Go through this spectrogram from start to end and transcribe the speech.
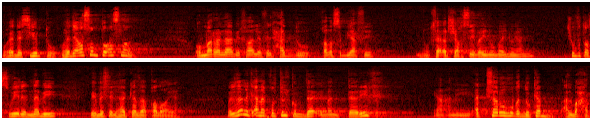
وهذا سيرته وهذا عصمته أصلا. ومرة لا بيخالف الحد وخلص بيعفي. إنه ثأر شخصي بينه وبينه يعني. شوفوا تصوير النبي بمثل هكذا قضايا. ولذلك أنا قلت لكم دائما التاريخ يعني أكثره بده كب على البحر.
